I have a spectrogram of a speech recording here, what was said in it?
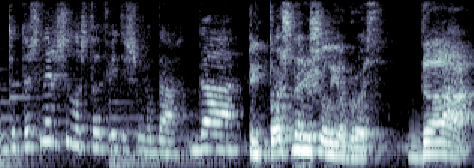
ну ты точно решила, что ответишь ему «да»? Да. Ты точно решил ее бросить? Да!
